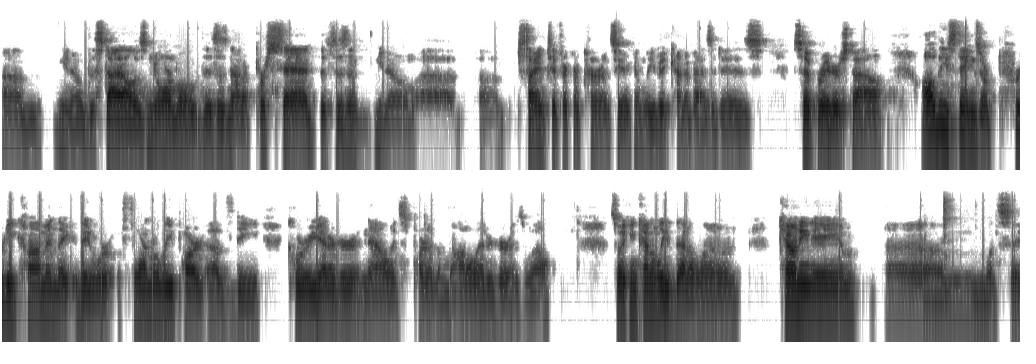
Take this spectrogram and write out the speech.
um, you know, the style is normal. This is not a percent. This isn't, you know, uh, uh, scientific or currency. I can leave it kind of as it is. Separator style. All these things are pretty common. They, they were formerly part of the query editor, and now it's part of the model editor as well. So I can kind of leave that alone. County name, um, let's say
